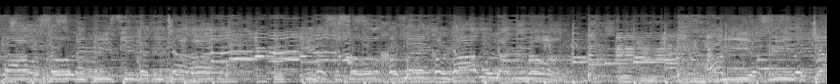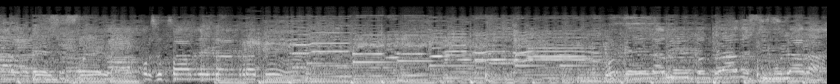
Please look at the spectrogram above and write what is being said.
Estaba sola, triste y desdichada. Y de sus ojos le colgaba un lagrimón. Había sido echada de su suela por su padre gran ratón. Porque la había encontrado estimulada.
